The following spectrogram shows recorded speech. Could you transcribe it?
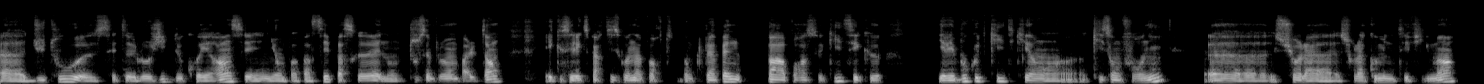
euh, du tout euh, cette logique de cohérence et n'y ont pas pensé parce qu'elles n'ont tout simplement pas le temps et que c'est l'expertise qu'on apporte. Donc la peine par rapport à ce kit, c'est que il y avait beaucoup de kits qui, ont, qui sont fournis euh, sur, la, sur la communauté Figma.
